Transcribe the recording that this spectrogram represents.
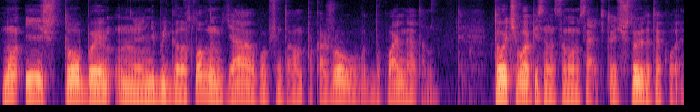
Ну и чтобы не быть голословным, я, в общем-то, вам покажу вот буквально там то, чего описано на самом сайте. То есть, что это такое.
